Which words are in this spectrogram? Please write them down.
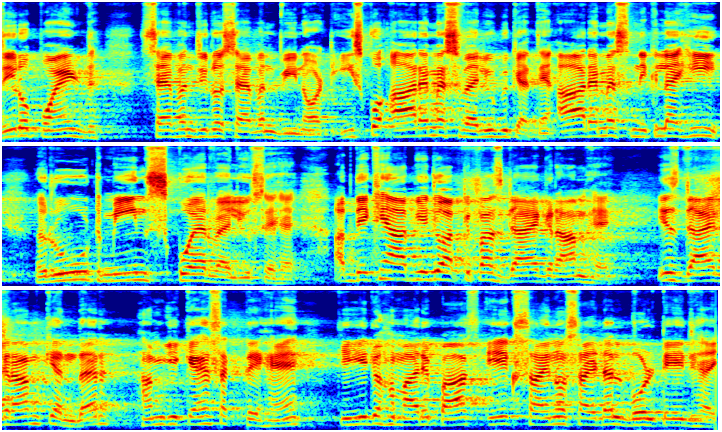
zero point seven zero seven V not इसको आर एम एस वैल्यू भी कहते हैं। आर एम एस निकला ही रूट मीन स्क्वायर वैल्यू से है। अब देखें आप, ये जो आपके पास डायग्राम है, इस डायग्राम के अंदर हम ये कह सकते हैं कि ये जो हमारे पास एक साइनोसाइडल वोल्टेज है,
